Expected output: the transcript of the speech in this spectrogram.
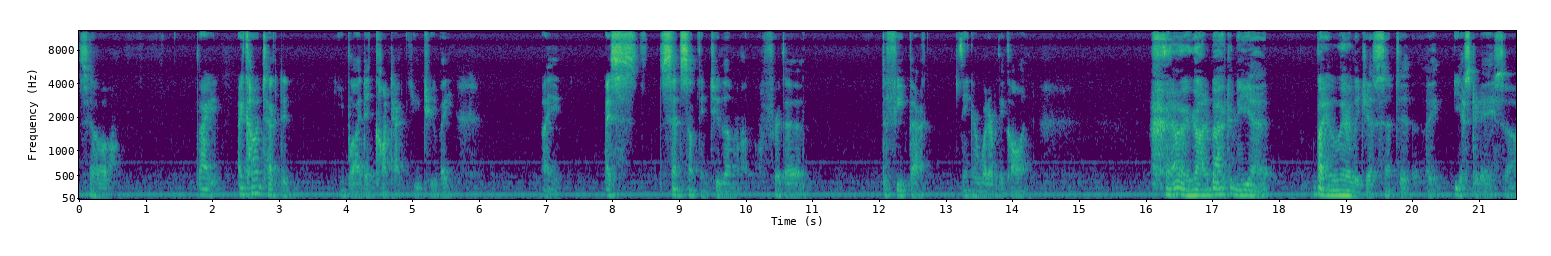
So, I, I contacted, well, I didn't contact YouTube. I, I, I sent something to them for the, the feedback thing or whatever they call it. They haven't gotten back to me yet, but I literally just sent it like yesterday, so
